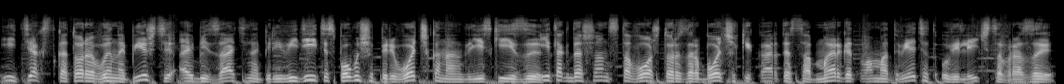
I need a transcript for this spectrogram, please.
И текст, который вы напишите, обязательно переведите с помощью переводчика на английский язык. И тогда шанс того, что разработчики карты Submerged вам ответят, увеличится в разы.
